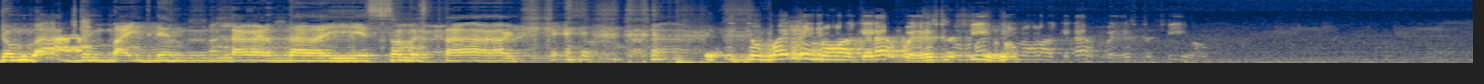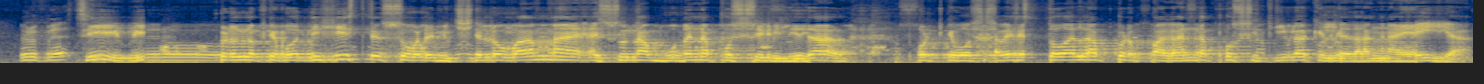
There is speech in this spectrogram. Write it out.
John, Ba- John Biden, la verdad, ahí solo está. Joe Biden no va a quedar, pues eso es fijo. Pero, pe- Sí, vi- pero lo que vos dijiste sobre Michelle Obama es una buena posibilidad, porque vos sabes toda la propaganda positiva que le dan a ella.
